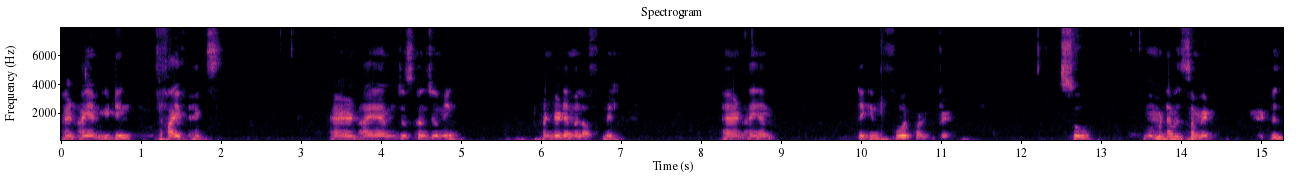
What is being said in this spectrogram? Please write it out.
And I am eating five eggs. And I am just consuming 100 ml of milk. And I am taking four white bread. So the moment I will submit it will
